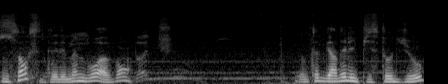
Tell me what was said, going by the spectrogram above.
Il me semble que c'était les mêmes voix avant. Ils vont peut-être garder les pistes audio.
